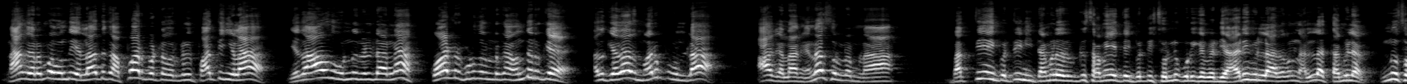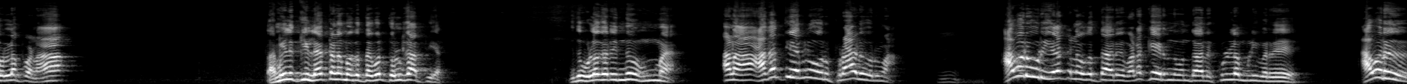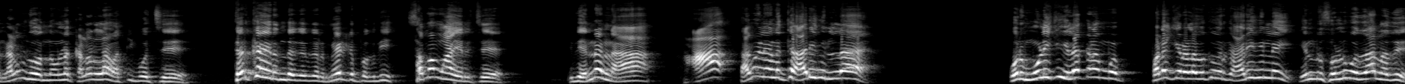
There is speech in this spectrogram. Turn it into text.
நாங்கள் ரொம்ப வந்து எல்லாத்துக்கும் அப்பாற்பட்டவர்கள். பார்த்தீங்களா ஏதாவது ஒன்று ரெண்டானா குவார்டர் கொடுத்துட்டு இருக்கேன் வந்திருக்கே. அதுக்கு ஏதாவது மறுப்பு உண்டா? ஆக நாங்கள் என்ன சொல்கிறோம்னா பக்தியை பற்றி நீ தமிழருக்கு சமயத்தை பற்றி சொல்லிக் கொடுக்க வேண்டிய அறிவில்லாதவன் நல்ல தமிழன். இன்னும் சொல்லப்போனால் தமிழுக்கு இலக்கணம் வகுத்தவர் தொல்காப்பியர். இது உலகறிந்த உண்மை. ஆனால் அகத்தியர்னு ஒரு பிராடு வருவான் அவர் ஒரு இலக்கணம் வகுத்தார் வடக்கே இருந்து வந்தார் குள்ள முனிவர். அவர் நடந்து வந்தவுடனே கடல்லாம் வத்தி போச்சு. தெற்கே இருந்த மேட்டு பகுதி சமமாயிருச்சு. இது என்னென்னா ஆ தமிழனுக்கு அறிவில்லை. ஒரு மொழிக்கு இலக்கணம் படைக்கிற அளவுக்கு இவருக்கு அறிவில்லை என்று சொல்லுவதுதான் அது.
